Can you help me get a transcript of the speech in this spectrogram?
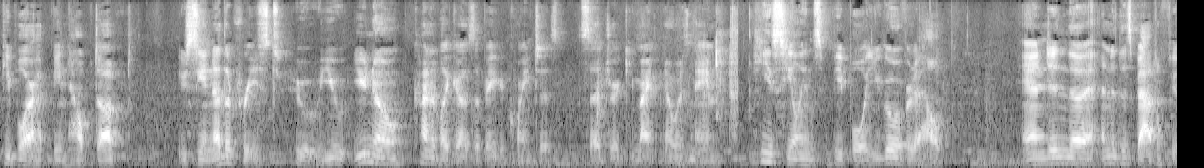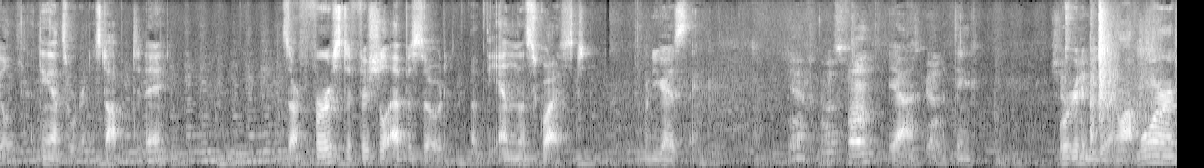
people are being helped up. You see another priest who you you know kind of like as a vague acquaintance, Cedric. You might know his name. He's healing some people. You go over to help, and in the end of this battlefield, I think that's where we're gonna stop it today. It's our first official episode of the Endless Quest. What do you guys think? Yeah, it was fun. Yeah, good. I think we're gonna be doing a lot more,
